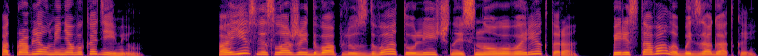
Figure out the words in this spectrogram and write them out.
отправлял меня в академию. А если сложить 2 плюс 2, то личность нового ректора переставала быть загадкой.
